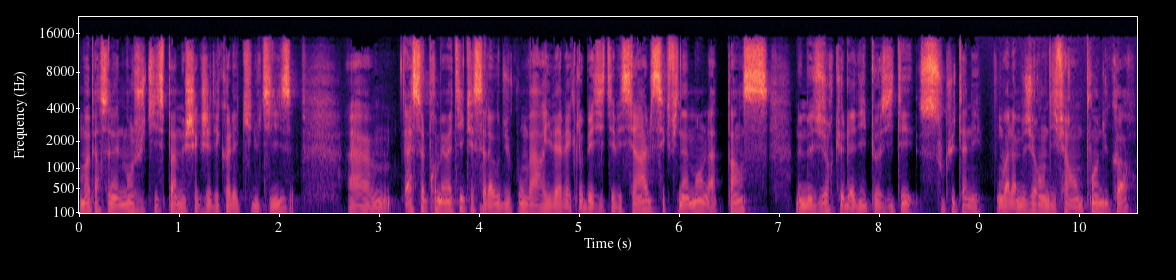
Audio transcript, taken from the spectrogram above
Moi, personnellement, je l'utilise pas, mais je sais que j'ai des collègues qui l'utilisent. Euh, la seule problématique, et c'est là où du coup on va arriver avec l'obésité viscérale, c'est que finalement, la pince ne mesure que l'adiposité sous-cutanée. On va la mesurer en différents points du corps,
